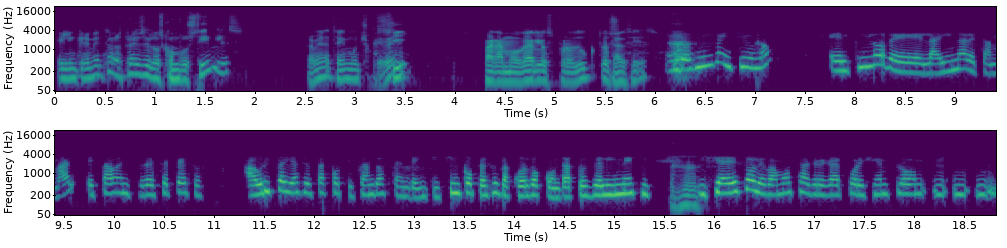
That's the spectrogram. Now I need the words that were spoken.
el incremento en los precios de los combustibles. También ha tenido mucho que ver. Sí, para mover los productos. Así es. En 2021, el kilo de la harina de tamal estaba en 13 pesos. Ahorita ya se está cotizando hasta en 25 pesos, de acuerdo con datos del INEGI. Y si a eso le vamos a agregar, por ejemplo, mm, mm, mm,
